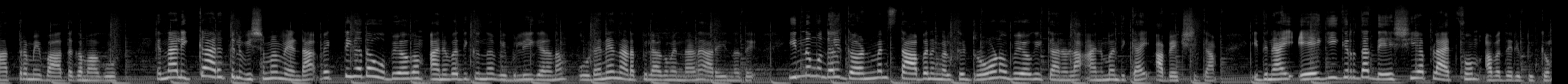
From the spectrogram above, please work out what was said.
മാത്രമേ ബാധകമാകൂ. എന്നാൽ ഇക്കാര്യത്തിൽ വിഷമം വേണ്ട വ്യക്തിഗത ഉപയോഗം അനുവദിക്കുന്ന വിപുലീകരണം ഉടനെ നടപ്പിലാകുമെന്നാണ് അറിയുന്നത്. ഇന്നു മുതൽ ഗവൺമെന്റ് സ്ഥാപനങ്ങൾക്ക് ഡ്രോൺ ഉപയോഗിക്കാനുള്ള അനുമതിക്കായി അപേക്ഷിക്കാം. ഇതിനായി ഏകീകൃത ദേശീയ പ്ലാറ്റ്ഫോം അവതരിപ്പിക്കും.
